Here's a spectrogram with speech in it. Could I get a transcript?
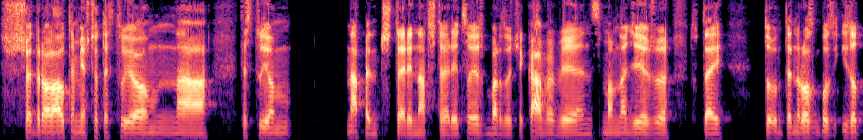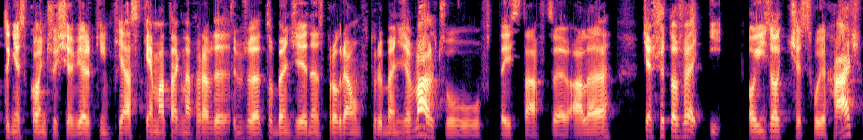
przed rolloutem jeszcze testują na, testują napęd 4 na 4 co jest bardzo ciekawe, więc mam nadzieję, że tutaj to, ten rozgłos Izotty nie skończy się wielkim fiaskiem, a tak naprawdę tym, że to będzie jeden z programów, który będzie walczył w tej stawce, ale cieszy to, że i, o Izotcie słychać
